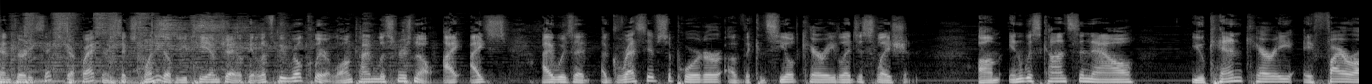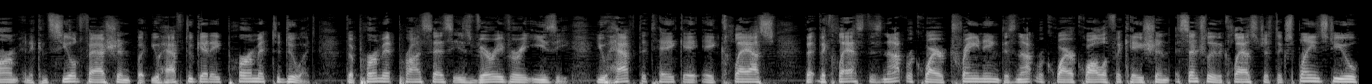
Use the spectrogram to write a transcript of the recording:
1036, Jeff Wagner, 620 WTMJ. Okay, let's be real clear. Longtime listeners know I, I, I was an aggressive supporter of the concealed carry legislation. Um, in Wisconsin now, you can carry a firearm in a concealed fashion, but you have to get a permit to do it. The permit process is very, very easy. You have to take a, a class that the class does not require training, does not require qualification. Essentially, the class just explains to you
